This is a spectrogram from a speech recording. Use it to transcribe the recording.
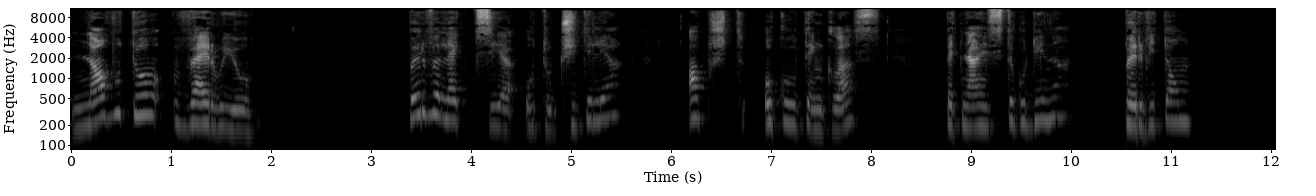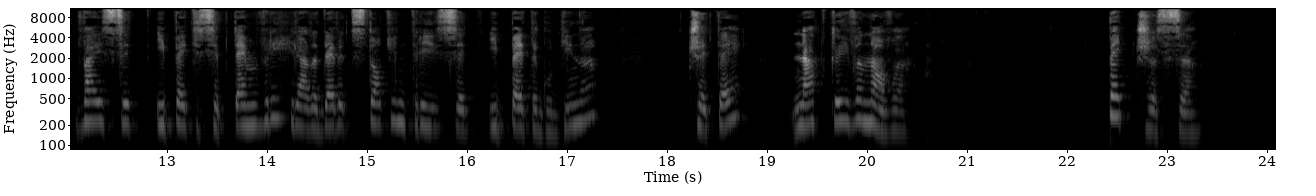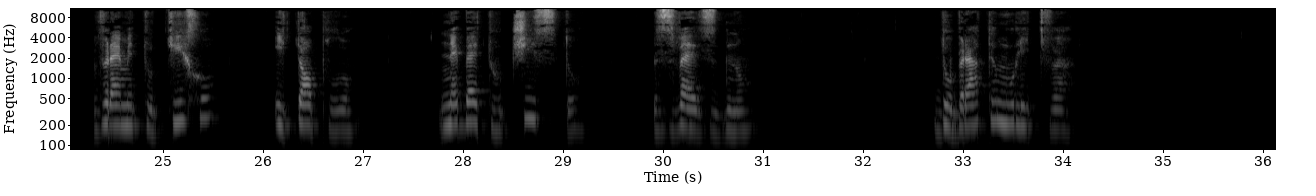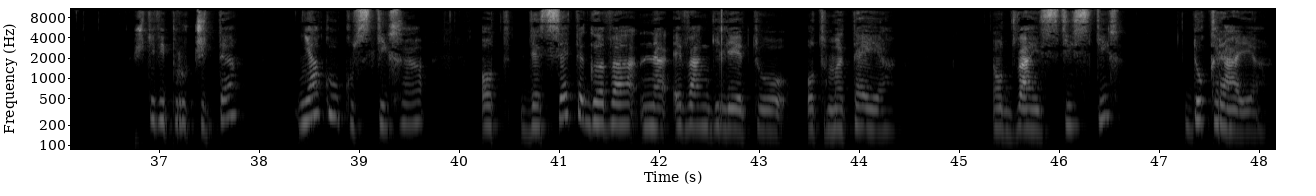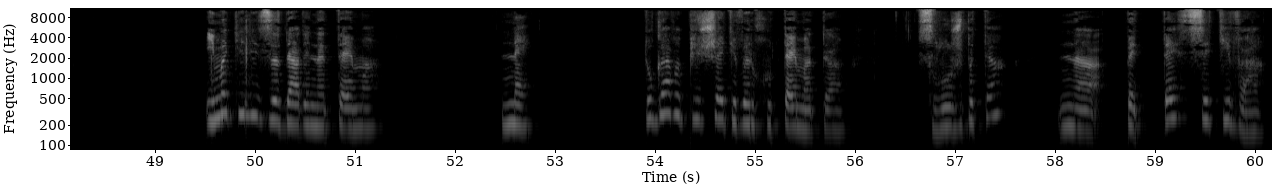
Новото верою Първа лекция от учителя, общ окултен клас, 15-та година, първи том, 25 септември 1935 година, чете Натка Иванова. Пет часа. Времето тихо и топло, небето чисто, звездно. Добрата молитва Ще ви прочита няколко стиха от десета глава на Евангелието от Матея, от 20 стих до края. Имате ли зададена тема? Не. Тогава пишете върху темата службата на петте сетива.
